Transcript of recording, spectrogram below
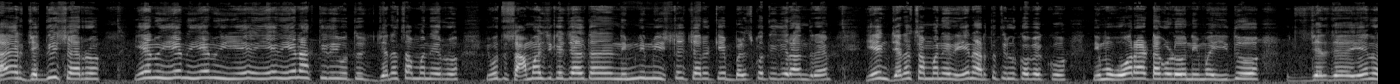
ಲಾಯರ್ ಜಗದೀಶ್ ಯಾರು? ಏನು ಏನು ಏನು ಏನು, ಏನಾಗ್ತಿದೆ ಇವತ್ತು ಜನಸಾಮಾನ್ಯರು? ಇವತ್ತು ಸಾಮಾಜಿಕ ಜಾಲತಾಣ ನಿಮ್ಮ ನಿಮ್ಮ ಇಷ್ಟಾಚಾರಕ್ಕೆ ಬೆಳೆಸ್ಕೊತಿದ್ದೀರಾ ಅಂದರೆ ಏನು ಜನಸಾಮಾನ್ಯರು ಏನು ಅರ್ಥ ತಿಳ್ಕೊಬೇಕು? ನಿಮ್ಮ ಹೋರಾಟಗಳು, ನಿಮ್ಮ ಇದು, ಜ ಏನು,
